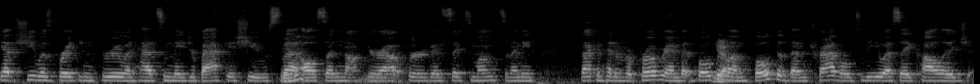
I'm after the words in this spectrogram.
Yep, she was breaking through and had some major back issues that Mhm. all of a sudden knocked her out for a good six months. And I mean, that competitive a program, but both Yeah. of them, both of them traveled to the USA College, you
